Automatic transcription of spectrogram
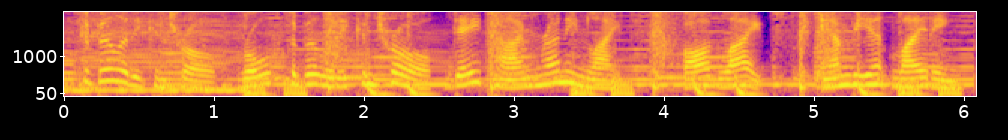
stability control, roll stability control, daytime running lights, fog lights, ambient lighting,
